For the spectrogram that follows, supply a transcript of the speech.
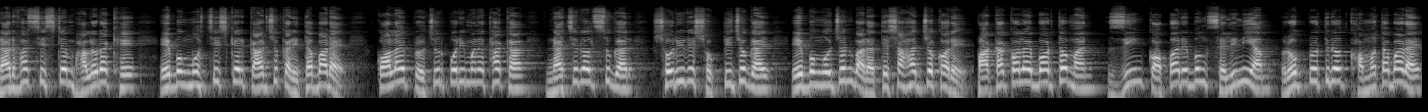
nervous system ভালো রাখে এবং মস্তিষ্কের কার্যকারিতা বাড়ায়। কলায় প্রচুর পরিমাণে থাকা ন্যাচারাল সুগার শরীরে শক্তি যোগায় এবং ওজন বাড়াতে সাহায্য করে। পাকা কলায় বর্তমান জিঙ্ক কপার এবং সেলিনিয়াম রোগ প্রতিরোধ ক্ষমতা বাড়ায়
